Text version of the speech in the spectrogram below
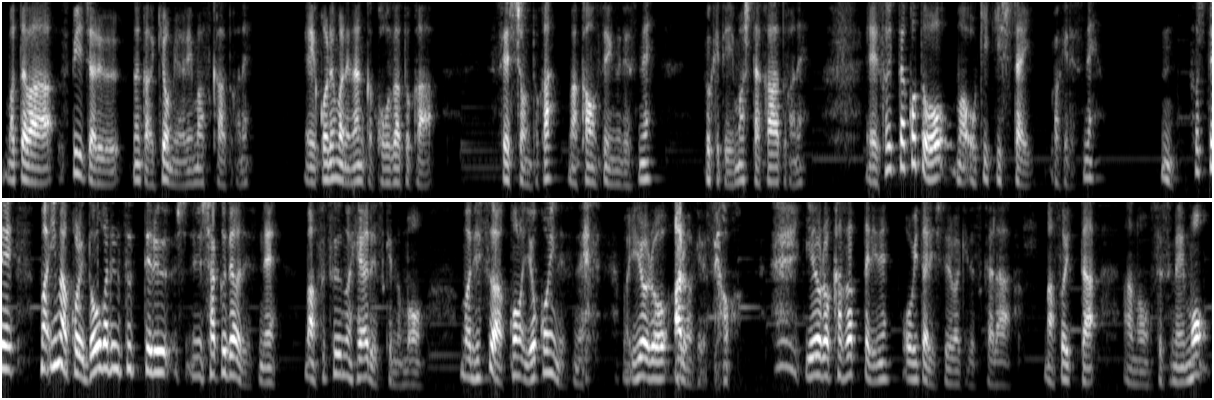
またはスピーチャルなんか興味ありますかとかね。えー、これまでなんか講座とか、セッションとか、まあ、カウンセリングですね。受けていましたかとかね。えー、そういったことを、まあ、お聞きしたいわけですね。うん。そして、まあ、今これ動画で映ってる尺ではですね、まあ、普通の部屋ですけども、まあ、実はこの横にですね、まあ、いろいろあるわけですよ。いろいろ飾ったりね、置いたりしてるわけですから、まあそういった、あの、説明も、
